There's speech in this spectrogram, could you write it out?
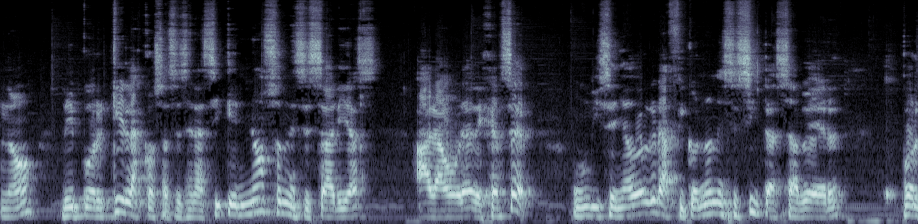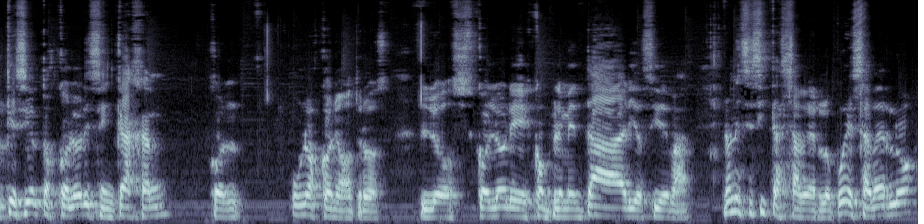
¿no? De por qué las cosas se hacen así que no son necesarias a la hora de ejercer. Un diseñador gráfico no necesita saber por qué ciertos colores se encajan con unos con otros, los colores complementarios y demás. No necesita saberlo, puede saberlo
